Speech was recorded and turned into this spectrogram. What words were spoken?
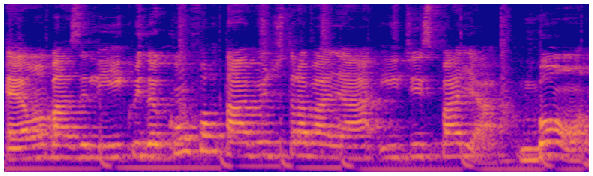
É uma base líquida, confortável de trabalhar e de espalhar. Bom,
